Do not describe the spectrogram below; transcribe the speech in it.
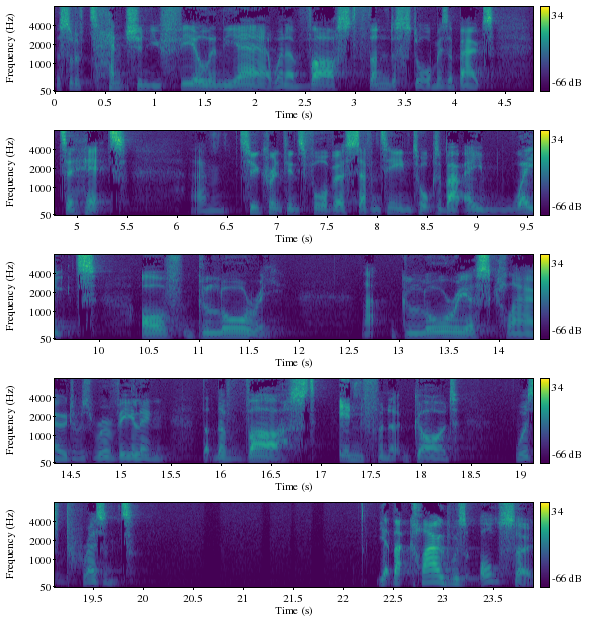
the sort of tension you feel in the air when a vast thunderstorm is about to hit. Um, 2 Corinthians 4, verse 17, talks about a weight of glory. That glorious cloud was revealing that the vast, infinite God was present. Yet that cloud was also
